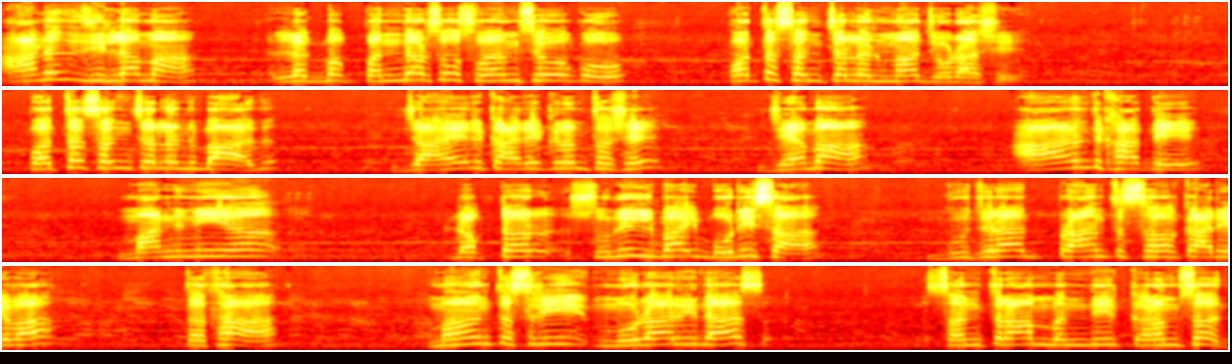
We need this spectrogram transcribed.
આણંદ જિલ્લામાં લગભગ પંદરસો સ્વયંસેવકો પથસંચલનમાં જોડાશે. પથસંચલન બાદ જાહેર કાર્યક્રમ થશે, જેમાં આણંદ ખાતે માનનીય ડૉક્ટર સુનિલભાઈ બોરીસા, ગુજરાત પ્રાંત સહકાર્યવાહ તથા મહંત શ્રી મોરારીદાસ સંતરામ મંદિર કરમસદ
